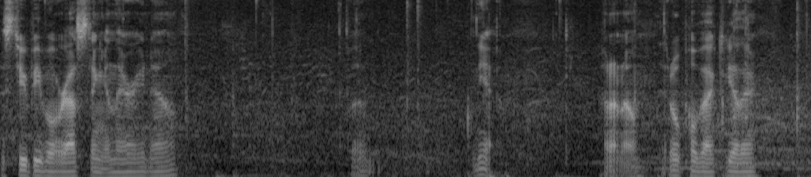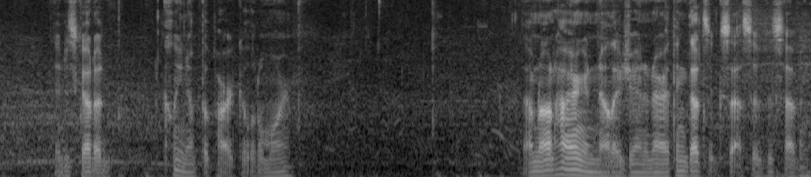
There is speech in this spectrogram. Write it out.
There's two people resting in there right now. But, yeah. I don't know. It'll pull back together. They just gotta clean up the park a little more. I'm not hiring another janitor. I think that's excessive as having.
